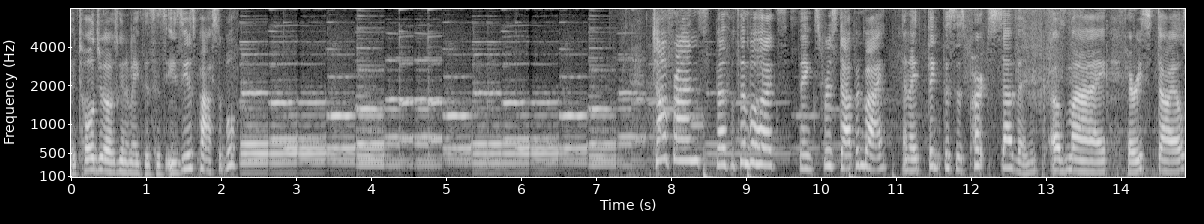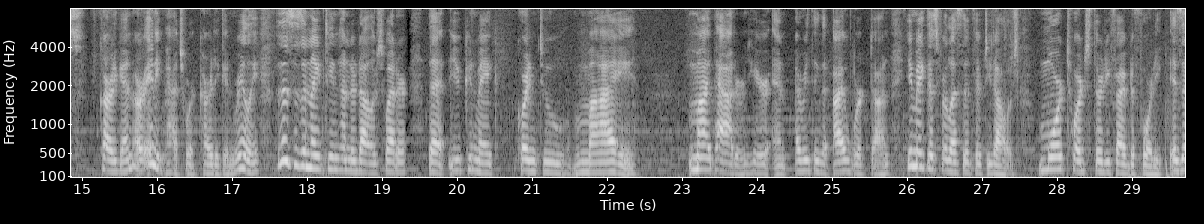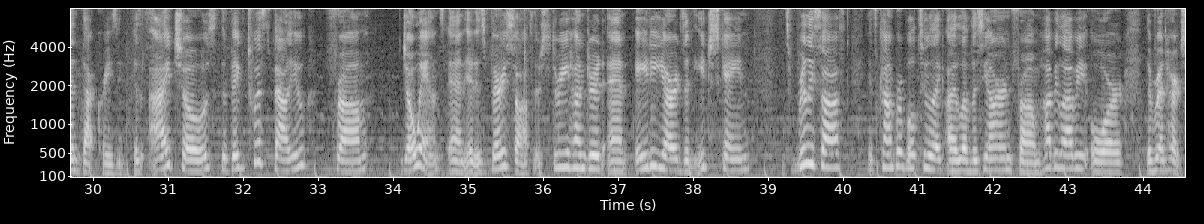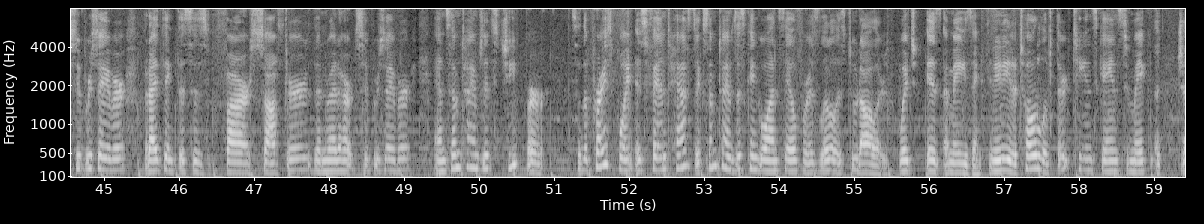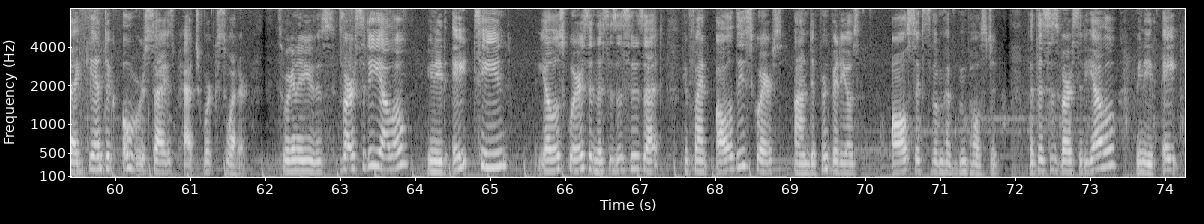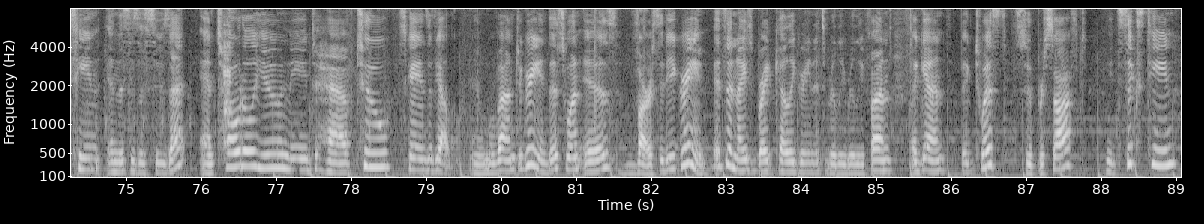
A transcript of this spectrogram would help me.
I told you I was going to make this as easy as possible. Ciao friends, Beth with Thimblehooks. Thanks for stopping by. And I think this is part seven of my Harry Styles cardigan, or any patchwork cardigan really. But this is a $1,900 sweater that you can make according to my my pattern here and everything that I worked on, you make this for less than $50. More towards 35 to 40. Isn't that crazy? Because I chose the big twist value from Joann's and it is very soft. There's 380 yards in each skein. It's really soft. It's comparable to like I love this yarn from Hobby Lobby or the Red Heart Super Saver, but I think this is far softer than Red Heart Super Saver and sometimes it's cheaper. So the price point is fantastic. Sometimes this can go on sale for as little as $2, which is amazing. And you need a total of 13 skeins to make a gigantic oversized patchwork sweater. So we're going to use Varsity Yellow. You need 18 yellow squares and this is a Suzette. You can find all of these squares on different videos. All six of them have been posted. But this is Varsity Yellow. We need 18 and this is a Suzette. And total you need to have two skeins of yellow. And we'll move on to green. This one is Varsity Green. It's a nice bright Kelly green. It's really, really fun. Again, big twist, super soft. Need 16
